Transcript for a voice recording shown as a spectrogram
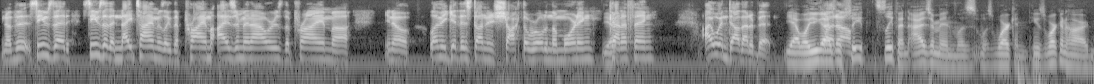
You know, the, seems that seems that the nighttime is like the prime Yzerman hours, the prime, uh, you know, let me get this done and shock the world in the morning Yep. kind of thing. I wouldn't doubt that a bit. Yeah. Well, you guys But, were um, sleep, sleeping. Yzerman was was working. He was working hard.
